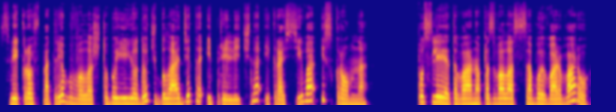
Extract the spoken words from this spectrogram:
Свекровь потребовала, чтобы ее дочь была одета и прилично, и красиво, и скромно, После этого она позвала с собой Варвару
